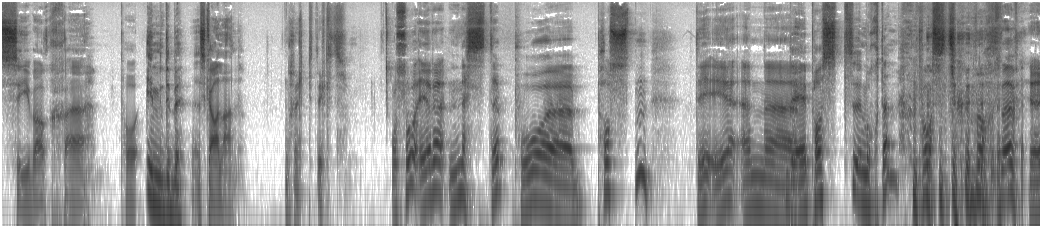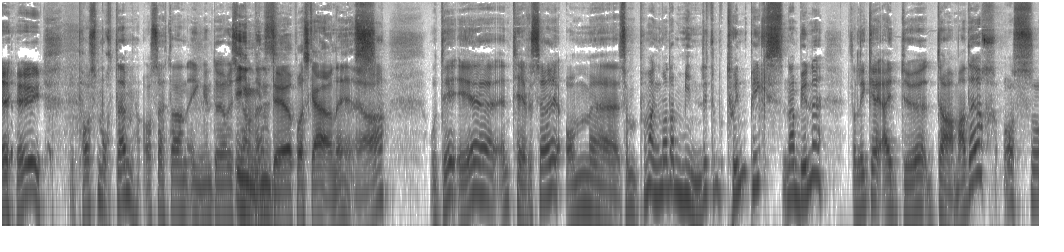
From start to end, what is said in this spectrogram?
syver uh, på IMDb-skalaen. Riktig. Og så er det neste på posten. Det er en uh, Det er post mortem. Post Mortem. Hei, hei. Post Mortem. Og så heter han Ingen dør i Skarnes. Ingen dør på Skarnes. Ja. Og det er en TV-serie om, eh, som på mange måter minner litt om Twin Peaks når han begynner. Det ligger ei død dame der, og så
